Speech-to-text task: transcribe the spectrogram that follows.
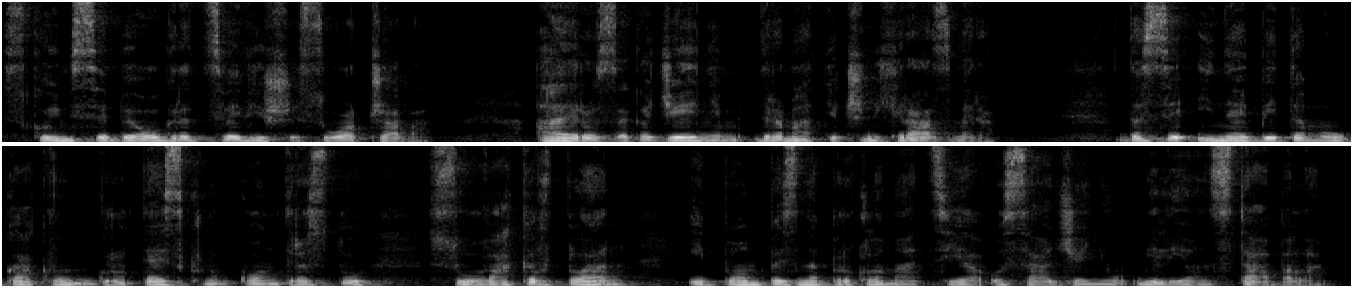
s kojim se Beograd sve više suočava, aerozagađenjem dramatičnih razmera? Da se i ne pitamo u kakvom grotesknom kontrastu su ovakav plan i pompezna proklamacija o sađenju milion stabala.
